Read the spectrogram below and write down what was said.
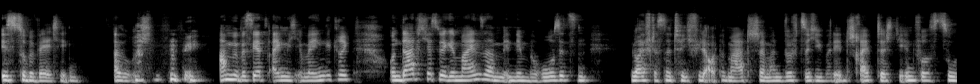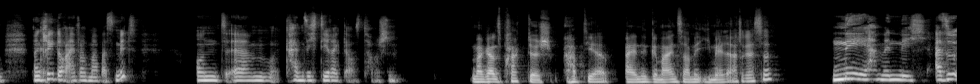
Ist zu bewältigen. Also haben wir bis jetzt eigentlich immer hingekriegt. Und dadurch, dass wir gemeinsam in dem Büro sitzen, läuft das natürlich viel automatischer. Man wirft sich über den Schreibtisch die Infos zu. Man kriegt auch einfach mal was mit und ähm, kann sich direkt austauschen. Mal ganz praktisch. Habt ihr eine gemeinsame E-Mail-Adresse? Nee, haben wir nicht. Also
